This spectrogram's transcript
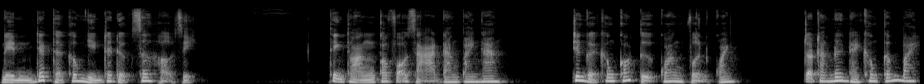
nên nhất thời không nhìn ra được sơ hở gì. Thỉnh thoảng có võ giả đang bay ngang, trên người không có tử quang vờn quanh, rõ ràng nơi này không cấm bay.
